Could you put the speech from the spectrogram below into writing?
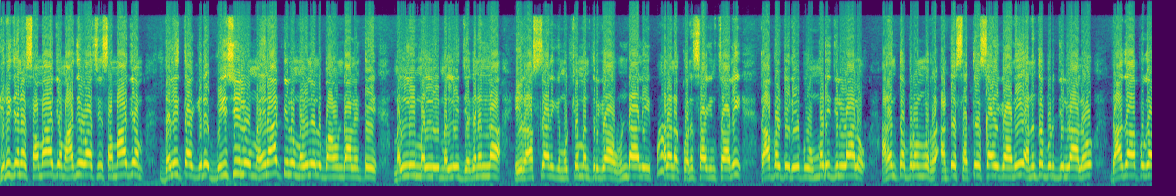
గిరిజన సమాజం ఆదివాసీ సమాజం దళిత గిరి బీసీలు మైనార్టీలు మహిళలు బాగుండాలంటే మళ్ళీ మళ్ళీ మళ్ళీ జగనన్న ఈ రాష్ట్రానికి ముఖ్యమంత్రిగా ఉండాలి పాలన కొనసాగించాలి. కాబట్టి రేపు ఉమ్మడి జిల్లాలో అనంతపురం అంటే సత్యసాయిగా కానీ అనంతపురం జిల్లాలో దాదాపుగా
